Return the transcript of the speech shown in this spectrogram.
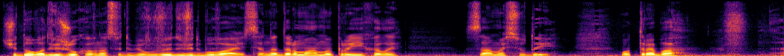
чудова двіжуха в нас відбувається. Не дарма ми приїхали саме сюди. От треба е,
